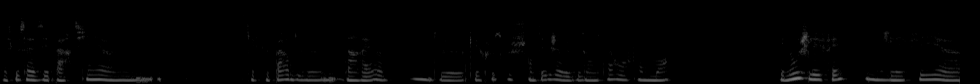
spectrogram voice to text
Parce que ça faisait partie euh, quelque part d'un rêve, de quelque chose que je sentais que j'avais besoin de faire au fond de moi. Et donc je l'ai fait. Je l'ai fait euh,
